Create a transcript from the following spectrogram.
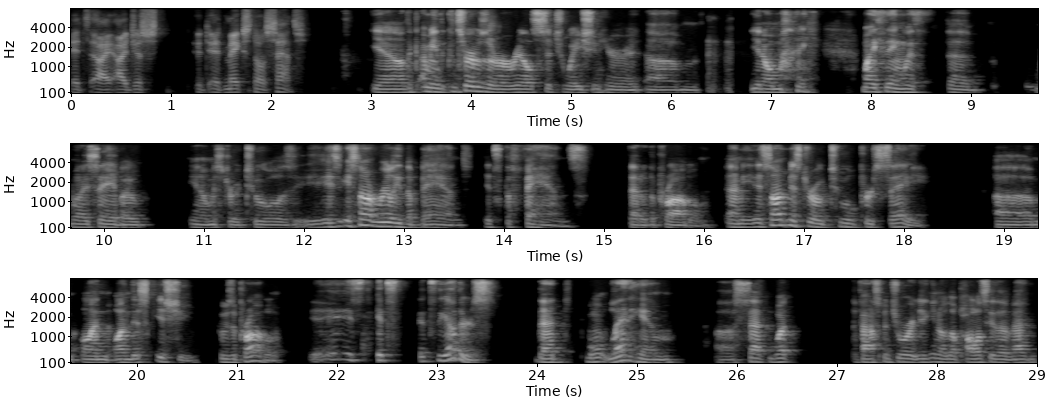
It's I, I just it, it makes no sense. Yeah, the, I mean the conservatives are a real situation here. Um, you know, my my thing with uh, what I say about you know Mr. O'Toole is, is it's not really the band; it's the fans that are the problem. I mean, it's not Mr. O'Toole per se um, on on this issue who's a problem. It's it's it's the others that won't let him uh, set what the vast majority, you know, the policy of the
